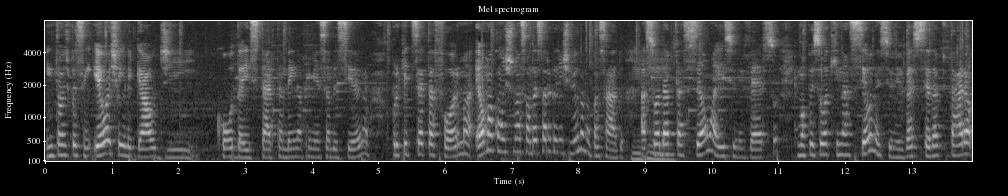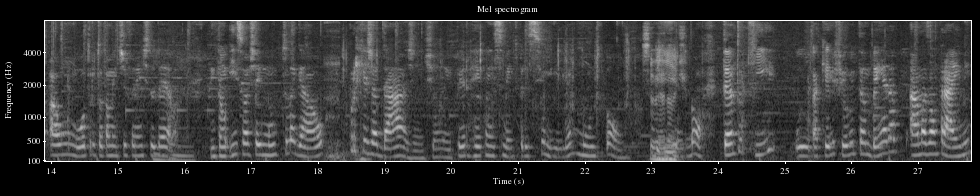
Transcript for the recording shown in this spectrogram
Então, tipo assim, eu achei legal de Coda estar também na premiação desse ano, porque de certa forma é uma continuação da história que a gente viu no ano passado. A sua Uhum. adaptação a esse universo, uma pessoa que nasceu nesse universo se adaptar a, um outro totalmente diferente do dela. Uhum. Então, isso eu achei muito legal, porque já dá, gente, um hiper reconhecimento pra esse filme. Ele é muito bom. Isso é verdade. Muito bom. Tanto que o, aquele filme também é da Amazon Prime.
